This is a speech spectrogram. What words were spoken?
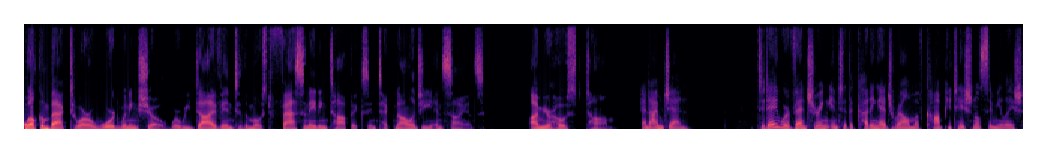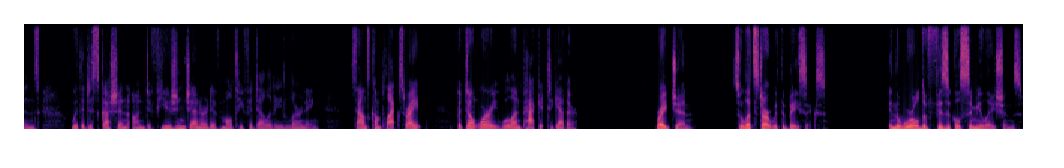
Welcome back to our award winning show where we dive into the most fascinating topics in technology and science. I'm your host, Tom. And I'm Jen. Today we're venturing into the cutting edge realm of computational simulations with a discussion on diffusion generative multifidelity learning. Sounds complex, right? But don't worry, we'll unpack it together. Right, Jen. So let's start with the basics. In the world of physical simulations,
